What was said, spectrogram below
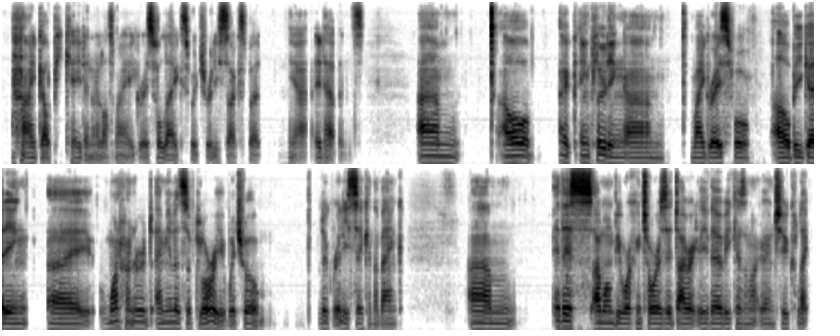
I got PK'd and I lost my graceful legs which really sucks but yeah it happens. Um, I'll uh, including um, my graceful I'll be getting uh, 100 amulets of glory which will look really sick in the bank. Um, this I won't be working towards it directly though because I'm not going to collect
